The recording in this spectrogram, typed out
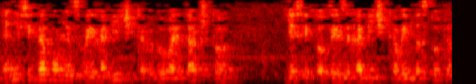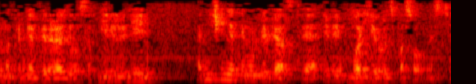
И они всегда помнят своих обидчиков. И бывает так, что если кто-то из их обидчиков им доступен, например, переродился в мире людей, они чинят ему препятствия или блокируют способности.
